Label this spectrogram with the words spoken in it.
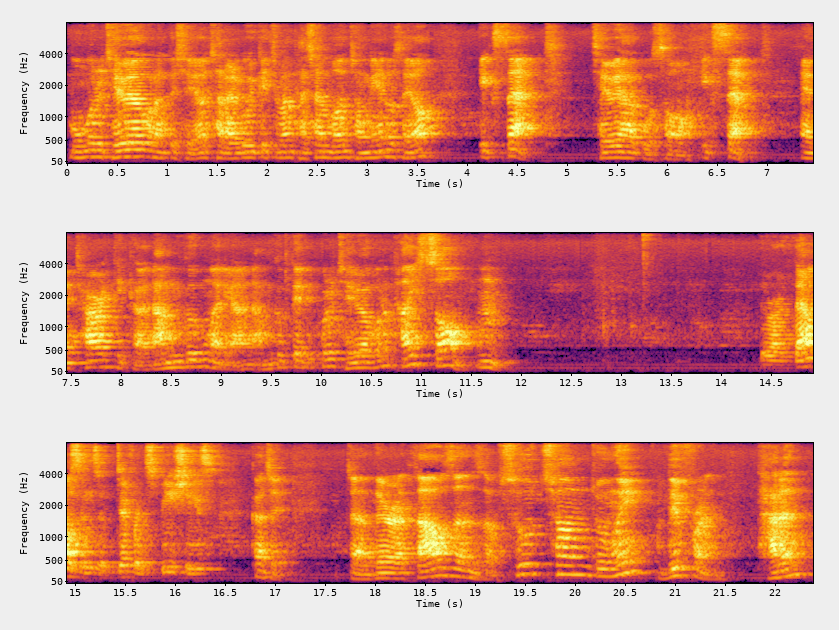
뭐뭐를 제외하고라는 뜻이에요. 잘 알고 있겠지만 다시 한번 정리해 놓으세요. except 제외하고서 except Antarctica 남극 말이야. 남극 대륙을 제외하고는 다 있어. 음. There are thousands of different species, 까지. 자, there are thousands of 수천 종의 different 다른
